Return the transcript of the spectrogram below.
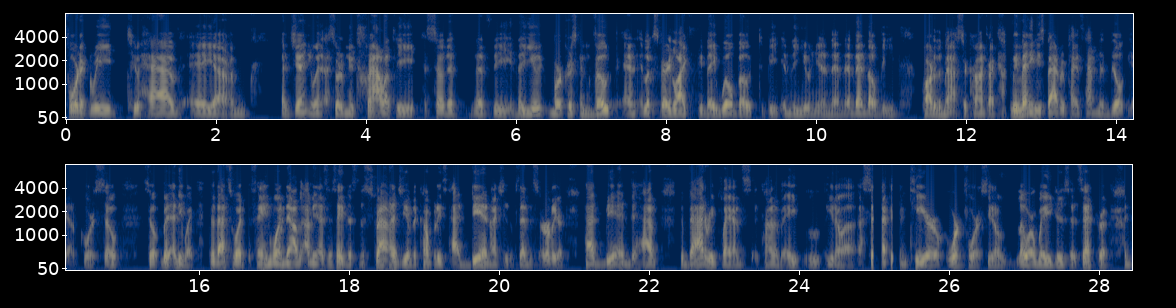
Ford agreed to have a um, a genuine a sort of neutrality so that that the the workers can vote and it looks very likely they will vote to be in the union and then and then they'll be part of the master contract. I mean many of these battery plants haven't been built yet of course. So so, but anyway, so that's what Fain won. Now, I mean, as I say, this the strategy of the companies had been, I should have said this earlier, had been to have the battery plants kind of a, you know, a second tier workforce, you know, lower wages, etc. And,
